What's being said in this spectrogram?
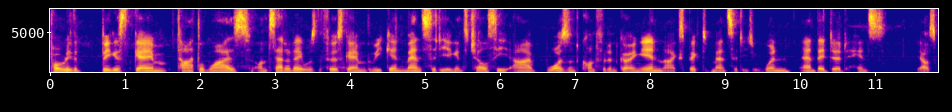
Probably the biggest game title wise on Saturday was the first game of the weekend Man City against Chelsea. I wasn't confident going in. I expected Man City to win, and they did. Hence, yeah, I was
